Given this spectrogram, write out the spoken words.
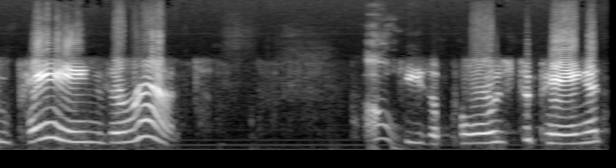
to paying the rent. Oh, he's opposed to paying it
